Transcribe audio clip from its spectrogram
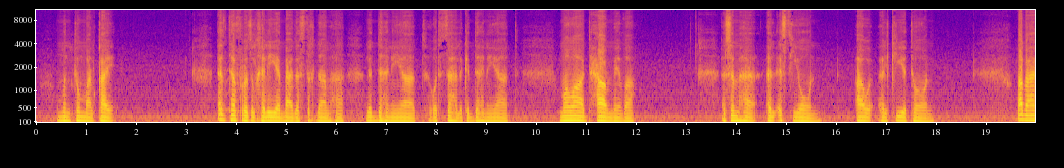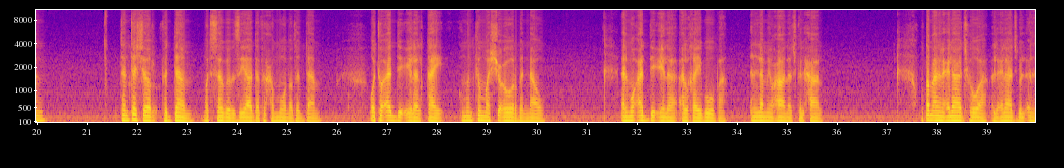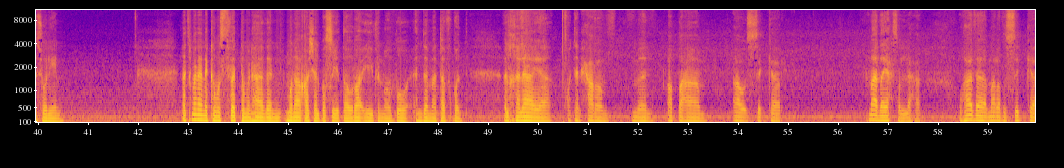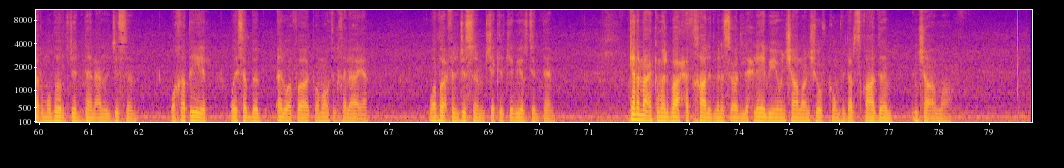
ومن ثم القيء. إذ تفرز الخلية بعد استخدامها للدهنيات وتستهلك الدهنيات. مواد حامضة اسمها الاستيون أو الكيتون طبعا تنتشر في الدم وتسبب زيادة في حموضة الدم وتؤدي إلى القيء ومن ثم الشعور بالنوم. المؤدي إلى الغيبوبة إن لم يعالج في الحال. وطبعا العلاج هو العلاج بالأنسولين. أتمنى أنكم استفدتم من هذا المناقشة البسيطة ورأيي في الموضوع عندما تفقد الخلايا وتنحرم من الطعام أو السكر. ماذا يحصل لها؟ وهذا مرض السكر مضر جدا على الجسم وخطير ويسبب الوفاة وموت الخلايا وضعف الجسم بشكل كبير جدا. كان معكم الباحث خالد بن سعود الحليبي وإن شاء الله نشوفكم في درس قادم إن شاء الله.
